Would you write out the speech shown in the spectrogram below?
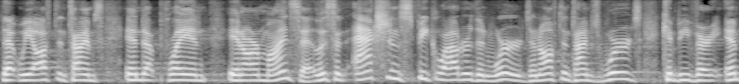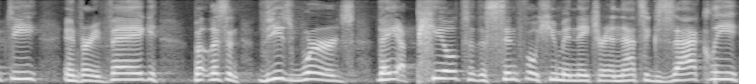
that we oftentimes end up playing in our mindset. Listen, actions speak louder than words, and oftentimes words can be very empty and very vague. But listen, these words, they appeal to the sinful human nature, and that's exactly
